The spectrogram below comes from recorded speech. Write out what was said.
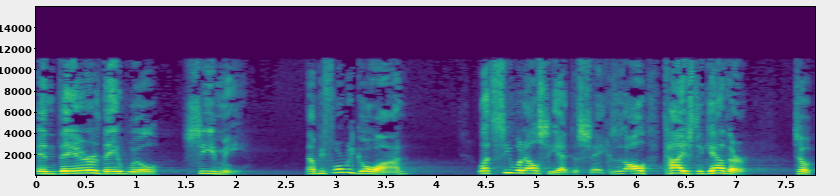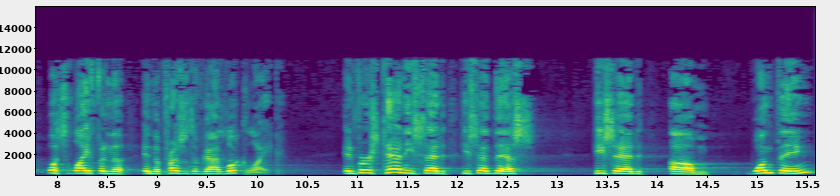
and there they will see me. Now, before we go on, let's see what else he had to say, because it all ties together to what's life in the, in the presence of God look like. In verse 10, he said, he said this. He said, um, one thing,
